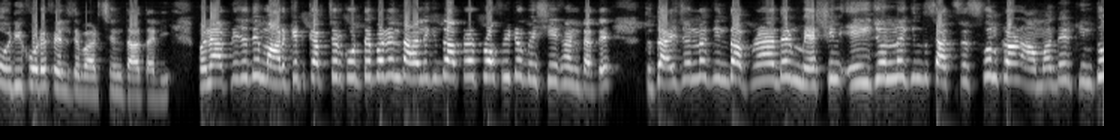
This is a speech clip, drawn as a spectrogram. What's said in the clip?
তৈরি করে ফেলতে পারছেন তাড়াতাড়ি। মানে আপনি যদি মার্কেট ক্যাপচার করতে পারেন, তাহলে কিন্তু আপনার প্রফিটও বেশি এখানটাতে। তো তাই জন্য কিন্তু আপনাদের মেশিন এই জন্য কিন্তু সাকসেসফুল কারণ আমাদের কিন্তু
